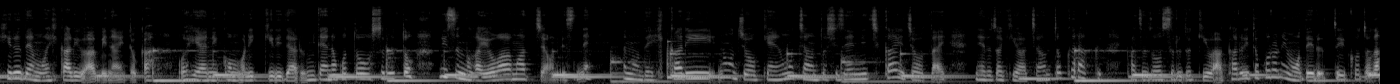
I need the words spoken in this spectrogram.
昼でも光を浴びないとかお部屋にこもりっきりであるみたいなことをするとリズムが弱まっちゃうんですね。なので光の条件をちゃんと自然に近い状態寝る時はちゃんと暗く活動する時は明るいところにも出るということが、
